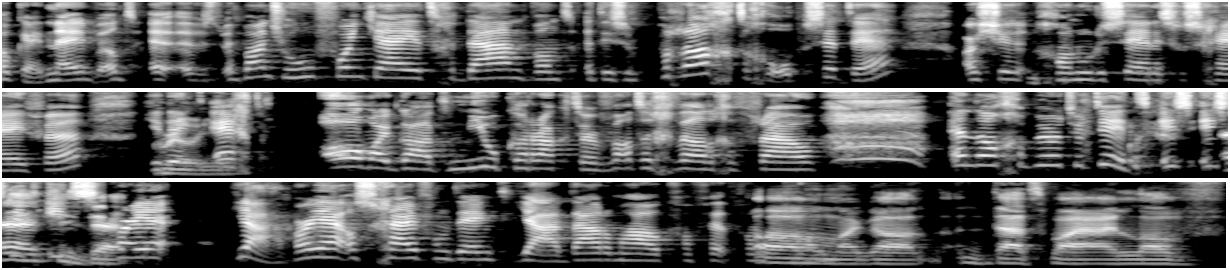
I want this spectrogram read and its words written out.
Oké, okay, nee, want uh, Bantje, hoe vond jij het gedaan? Want het is een prachtige opzet, hè? Als je gewoon hoe de scène is geschreven. Je Brilliant. denkt echt, oh my god, nieuw karakter, wat een geweldige vrouw. Oh, en dan gebeurt er dit. Is, is dit she's iets waar jij, ja, waar jij als schrijver van denkt, ja, daarom hou ik van... van Oh van- my god, that's why I love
